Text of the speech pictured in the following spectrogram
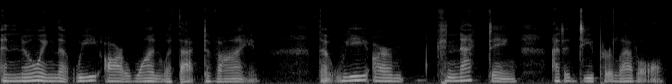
and knowing that we are one with that divine, that we are connecting at a deeper level.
